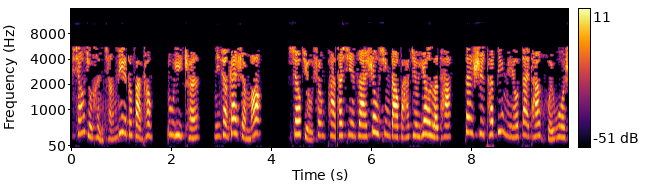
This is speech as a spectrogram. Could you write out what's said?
萧九很强烈的反抗。陆亦辰，你想干什么？萧九生怕他现在兽性大发就要了他。但是他并没有带他回卧室，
